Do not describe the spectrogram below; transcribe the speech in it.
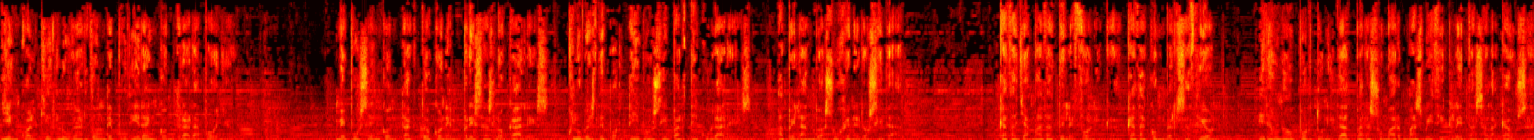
y en cualquier lugar donde pudiera encontrar apoyo. Me puse en contacto con empresas locales, clubes deportivos y particulares, apelando a su generosidad. Cada llamada telefónica, cada conversación, era una oportunidad para sumar más bicicletas a la causa.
